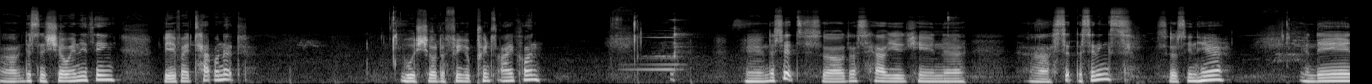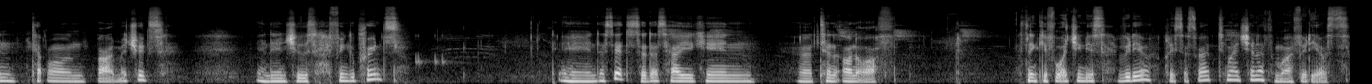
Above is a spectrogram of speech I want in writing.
uh, it doesn't show anything. But if I tap on it, it will show the fingerprint icon and that's it. So that's how you can uh, uh, set the settings. So it's in here. And then tap on biometrics. And then choose fingerprints. And that's it. So that's how you can uh, turn it on or off. Thank you for watching this video. Please subscribe to my channel for more videos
